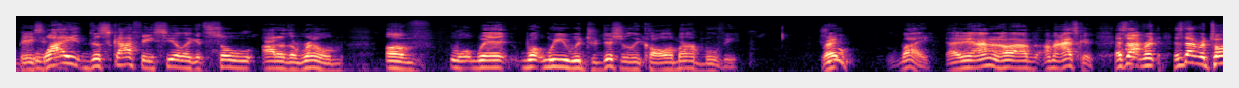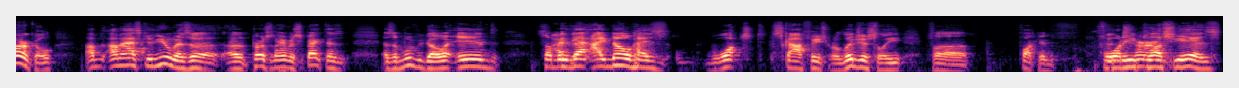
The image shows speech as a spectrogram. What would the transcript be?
Basically. why does Scarface feel like it's so out of the realm of what where what we would traditionally call a mob movie, right? True. Why? I mean, I don't know. I'm, I'm asking. It's not. I- it's not rhetorical. I'm, I'm asking you as a, a person I respect as as a moviegoer and somebody think- that I know has watched Scarface religiously for fucking forty term- plus years.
